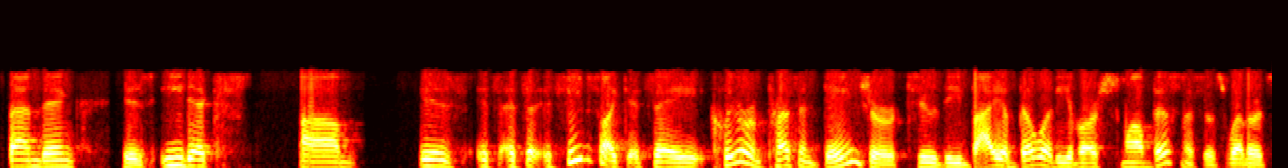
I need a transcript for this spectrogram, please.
spending, his edicts, um, is it's, it's a, it seems like it's a clear and present danger to the viability of our small businesses, whether it's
